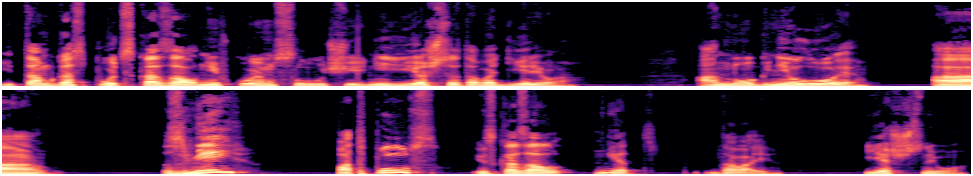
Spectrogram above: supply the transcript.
и там Господь сказал, ни в коем случае не ешь с этого дерева, оно гнилое. А змей подполз и сказал, нет, давай, ешь с него.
